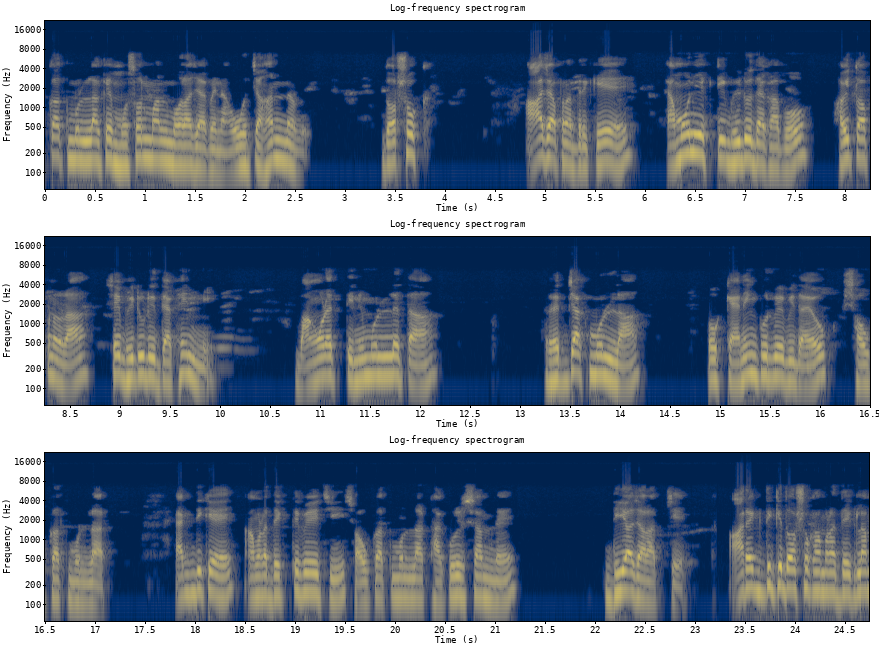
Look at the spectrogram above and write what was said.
শওকাত মোল্লাকে মুসলমান বলা যাবে না, ও জাহান্নামে। দর্শক, আজ আপনাদেরকে এমনই একটি ভিডিও দেখাবো, হয়তো আপনারা সেই ভিডিওটি দেখেননি। ভাঙড়ের তৃণমূল নেতা রেজ্জাক মোল্লা ও ক্যানিং পূর্বে বিধায়ক শওকাত মোল্লার। একদিকে আমরা দেখতে পেয়েছি শওকাত মোল্লা ঠাকুরের সামনে দিয়া জ্বালাচ্ছে। আরেকদিকে দর্শক, আমরা দেখলাম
